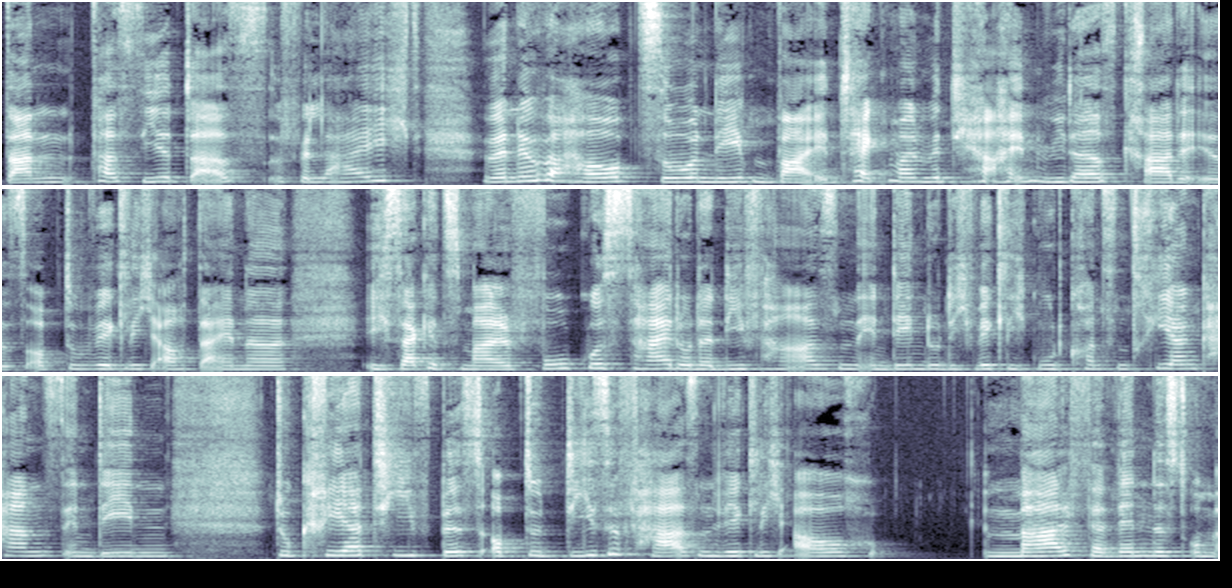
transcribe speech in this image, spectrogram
dann passiert das vielleicht, wenn überhaupt so nebenbei. Check mal mit dir ein, wie das gerade ist, ob du wirklich auch deine ich sag jetzt mal, Fokuszeit oder die Phasen, in denen du dich wirklich gut konzentrieren kannst, in denen du kreativ bist, ob du diese Phasen wirklich auch mal verwendest, um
